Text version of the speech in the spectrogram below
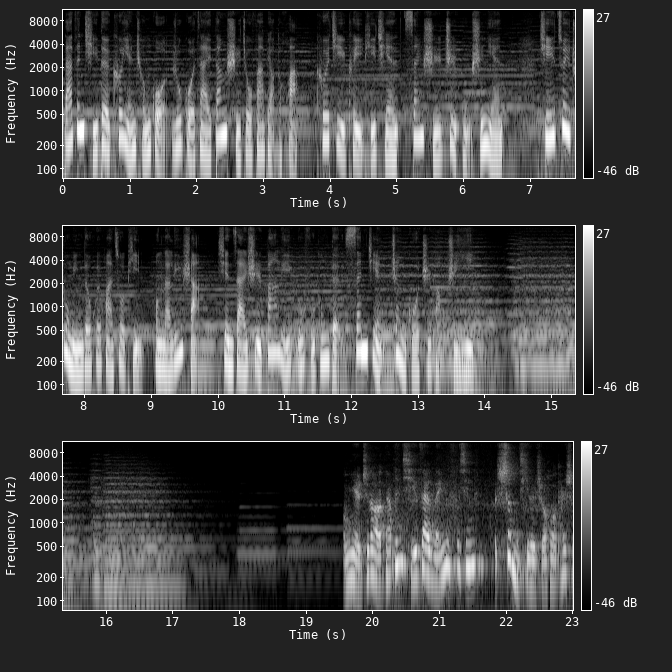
达芬奇的科研成果如果在当时就发表的话，科技可以提前三十至五十年。其最著名的绘画作品《蒙娜丽莎》现在是巴黎卢浮宫的三件镇国之宝之一。我们也知道，达芬奇在文艺复兴盛期的时候，他是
